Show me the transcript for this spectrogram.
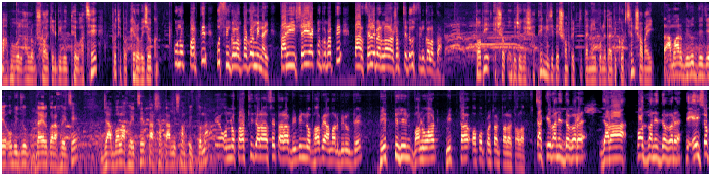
Mahbubul Alam সোহাগের বিরুদ্ধেও আছে প্রতিপক্ষের অভিযোগ। কোনো প্রার্থীর উচ্ছৃঙ্খলতা কর্মী নাই। তারই সেই একমাত্র প্রার্থী তার ছেলেবেলারা সবচেয়ে উচ্ছৃঙ্খলতা তবে এসব অভিযোগের সাথে নিজেদের সম্পৃক্ততা নেই বলে দাবি করছেন সবাই। আমার বিরুদ্ধে যে অভিযোগ দায়ের করা হয়েছে যা বলা হয়েছে তার সাথে আমি সম্পৃক্ত না। অন্য প্রার্থী যারা আছে তারা বিভিন্নভাবে আমার বিরুদ্ধে ভিত্তিহীন বানোয়াট মিথ্যা অপপ্রচার তারা চালাচ্ছে। চাকরি বাণিজ্য করে যারা পদ বাণিজ্য করে এইসব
